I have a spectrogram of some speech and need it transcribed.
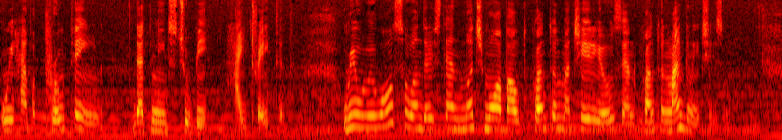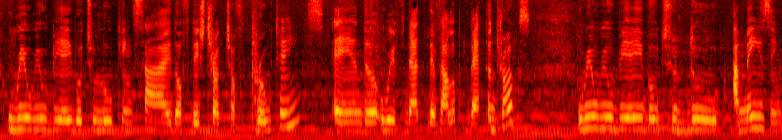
we have a protein that needs to be hydrated. We will also understand much more about quantum materials and quantum magnetism. We will be able to look inside of the structure of proteins and uh, with that develop better drugs we will be able to do amazing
